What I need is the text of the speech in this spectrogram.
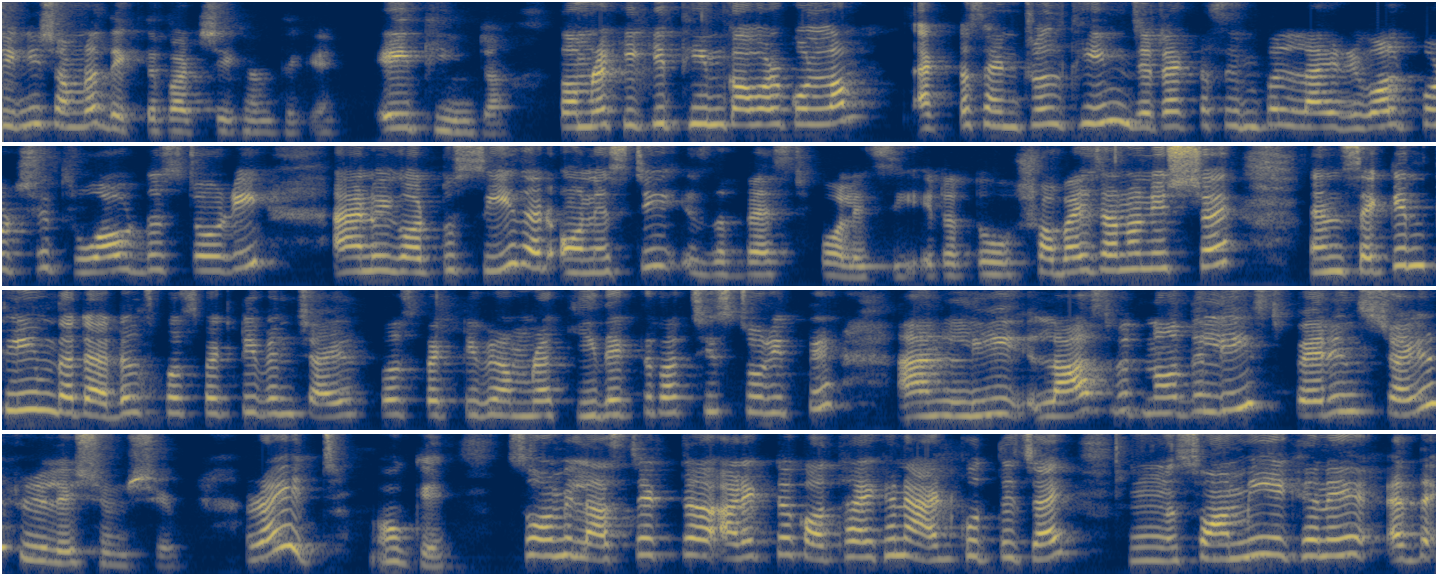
জিনিস আমরা দেখতে পাচ্ছি এখান থেকে, এই থিমটা তো আমরা কি কি থিম কভার করলাম? একটা সেন্ট্রাল থিম যেটা একটা সিম্পল লাই রিভলভ করছে throughout the story and we got to see that honesty is the best policy এটা তো সবাই জানো নিশ্চয়. And second theme that adults perspective and child পার্সপেক্টিভে আমরা কি দেখতে পাচ্ছি স্টোরিতে and last but not the least parents child relationship right okay so আমি লাস্টে একটা আরেকটা কথা এখানে অ্যাড করতে চাই। সো আমি এখানে at the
